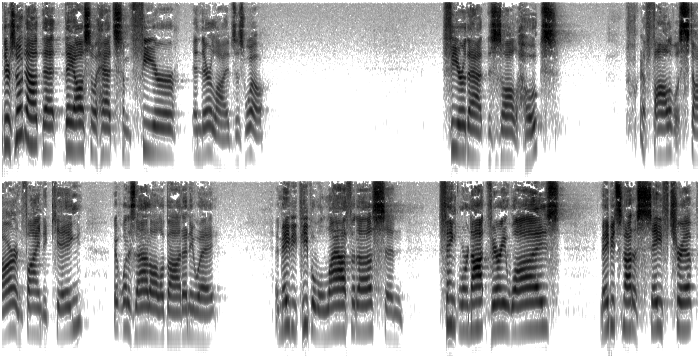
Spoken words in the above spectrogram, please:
there's no doubt that they also had some fear in their lives as well. Fear that this is all a hoax, we're going to follow a star and find a king. What is that all about, anyway? And maybe people will laugh at us and think we're not very wise. Maybe it's not a safe trip.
